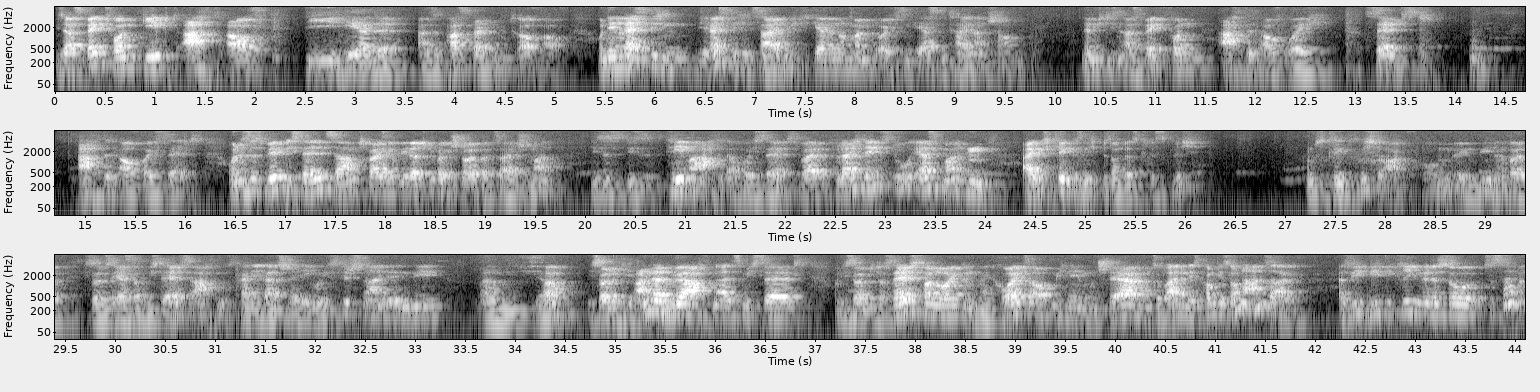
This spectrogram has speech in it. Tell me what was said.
Dieser Aspekt von gebt Acht auf die Herde, also passt da gut drauf auf. Und den restlichen, die restliche Zeit möchte ich gerne nochmal mit euch diesen ersten Teil anschauen. Nämlich diesen Aspekt von achtet auf euch selbst. Achtet auf euch selbst. Und es ist wirklich seltsam, ich weiß nicht, ob ihr da drüber gestolpert seid schon mal, dieses, dieses Thema achtet auf euch selbst, weil vielleicht denkst du erstmal, hm, eigentlich klingt es nicht besonders christlich und es klingt nicht so arg fromm irgendwie, ne, weil ich soll zuerst auf mich selbst achten, das kann ja ganz schnell egoistisch sein irgendwie. Ähm, ja, ich sollte die anderen höher achten als mich selbst und ich soll mich doch selbst verleugnen und mein Kreuz auf mich nehmen und sterben und so weiter. Und jetzt kommt hier so eine Ansage. Also wie, wie, wie kriegen wir das so zusammen?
